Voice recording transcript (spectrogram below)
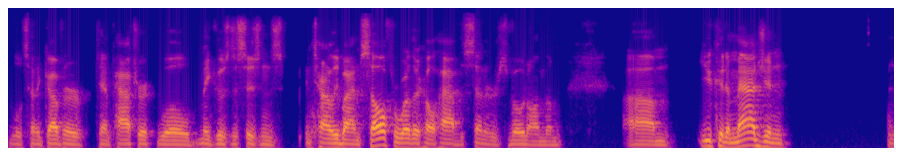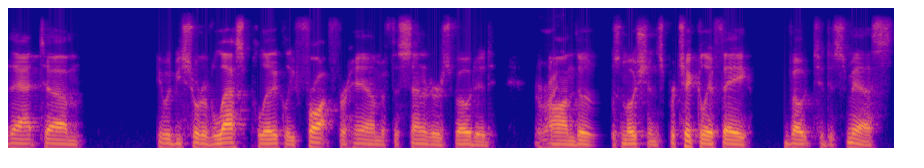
Lieutenant Governor Dan Patrick, will make those decisions entirely by himself, or whether he'll have the senators vote on them. Um, you could imagine that um, it would be sort of less politically fraught for him if the senators voted right. on those motions, particularly if they vote to dismiss.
